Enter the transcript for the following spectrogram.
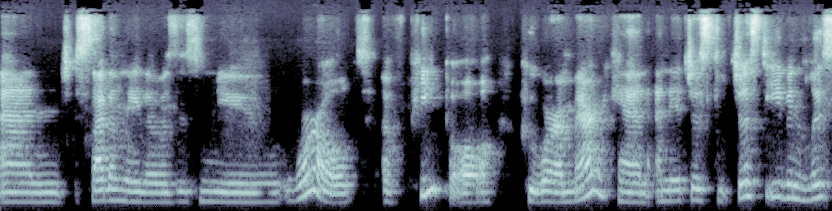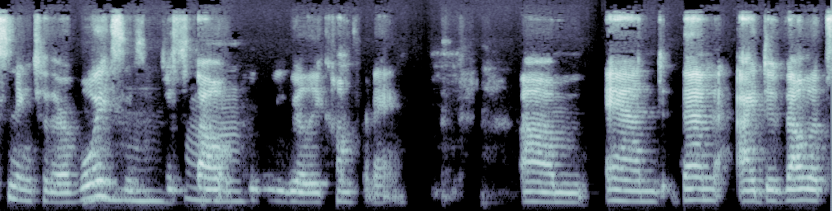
And suddenly there was this new world of people who were American, and it just just even listening to their voices mm-hmm. just felt mm-hmm. really really comforting. Um, and then I developed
